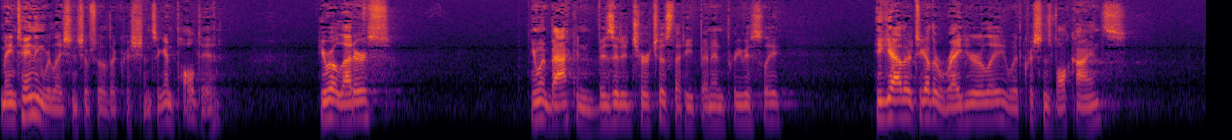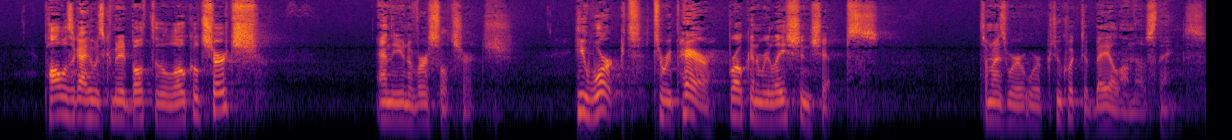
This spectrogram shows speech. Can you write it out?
maintaining relationships with other Christians. Again, Paul did. He wrote letters. He went back and visited churches that he'd been in previously. He gathered together regularly with Christians of all kinds. Paul was a guy who was committed both to the local church and the universal church. He worked to repair broken relationships. Sometimes we're, we're too quick to bail on those things.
